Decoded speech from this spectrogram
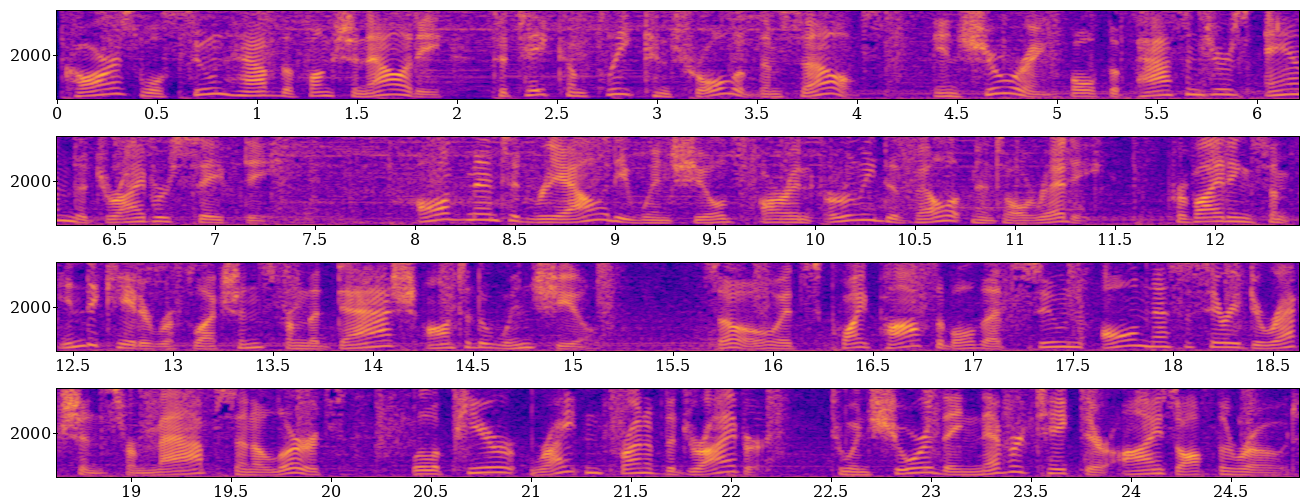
cars will soon have the functionality to take complete control of themselves, ensuring both the passengers and the driver's safety. Augmented reality windshields are in early development already, providing some indicator reflections from the dash onto the windshield. So, it's quite possible that soon all necessary directions from maps and alerts will appear right in front of the driver to ensure they never take their eyes off the road.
